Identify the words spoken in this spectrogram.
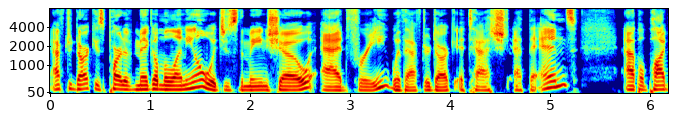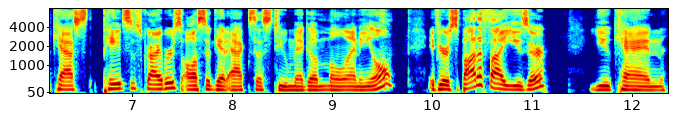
After Dark is part of Mega Millennial, which is the main show, ad free, with After Dark attached at the end. Apple Podcast paid subscribers also get access to Mega Millennial. If you're a Spotify user, you can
